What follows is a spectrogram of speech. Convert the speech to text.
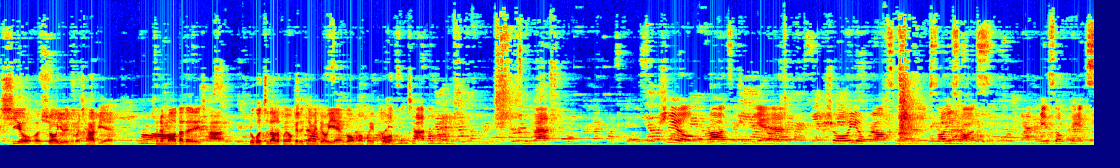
，shield 和 show 有什么差别？现在猫大在这里查，如果知道的朋友可以在下面留言跟我们回我已。经查到了，怎么办？Shield broth 是盐，shoyu broth 是 soy sauce，and miso paste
